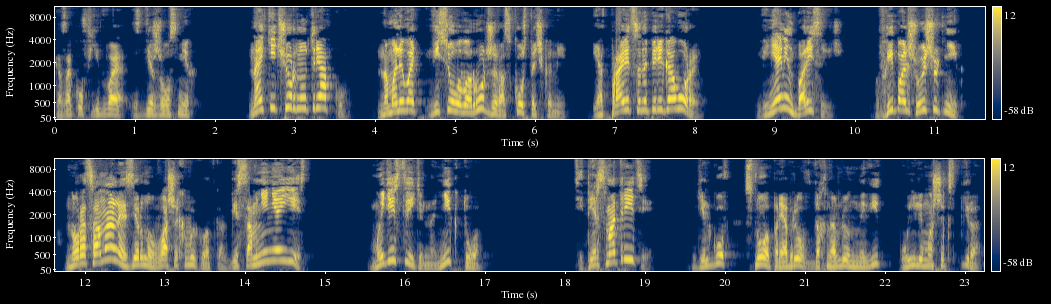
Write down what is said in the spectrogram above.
Казаков едва сдерживал смех. Найти черную тряпку, намалевать веселого Роджера с косточками и отправиться на переговоры. Вениамин Борисович, вы большой шутник, но рациональное зерно в ваших выкладках без сомнения есть. Мы действительно никто. Теперь смотрите. Гильгоф снова приобрел вдохновленный вид Уильяма Шекспира,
